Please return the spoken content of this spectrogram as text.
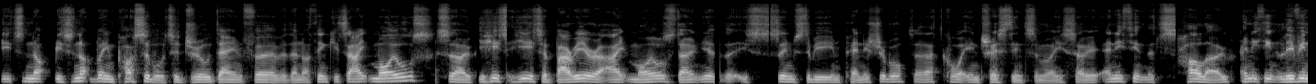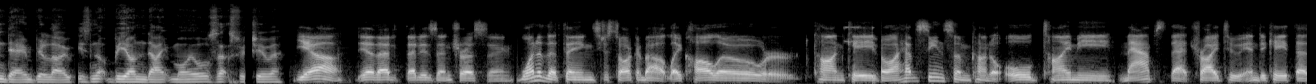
it's not it's not been possible to drill down further than i think it's eight miles so you hit, you hit a barrier at eight miles don't you that seems to be impenetrable so that's quite interesting to me so anything that's hollow anything living down below below is not beyond eight miles, that's for sure. Yeah, yeah, that that is interesting. One of the things, just talking about like hollow or concave, I have seen some kind of old timey maps that try to indicate that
